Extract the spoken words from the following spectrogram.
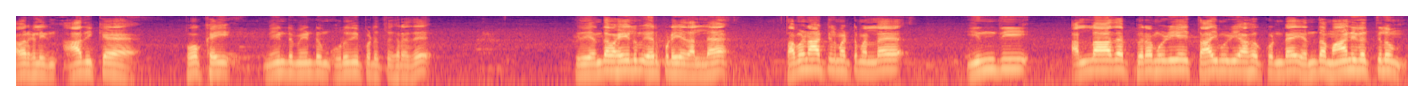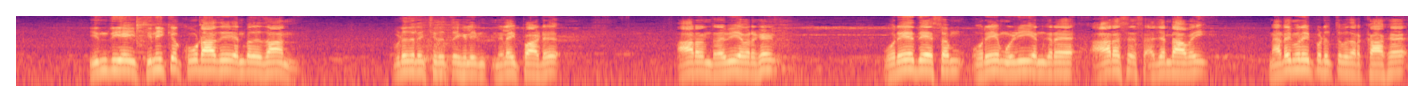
அவர்களின் ஆதிக்க போக்கை மீண்டும் மீண்டும் உறுதிப்படுத்துகிறது. இது எந்த வகையிலும் ஏற்புடையதல்ல. தமிழ்நாட்டில் மட்டுமல்ல இந்தி அல்லாத பிற மொழியை தாய்மொழியாக கொண்ட எந்த மாநிலத்திலும் இந்தியை திணிக்கக்கூடாது என்பதுதான் விடுதலை சிறுத்தைகளின் நிலைப்பாடு. ஆர் என் ரவி அவர்கள் ஒரே தேசம் ஒரே மொழி என்கிற ஆர்எஸ்எஸ் அஜெண்டாவை நடைமுறைப்படுத்துவதற்காக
